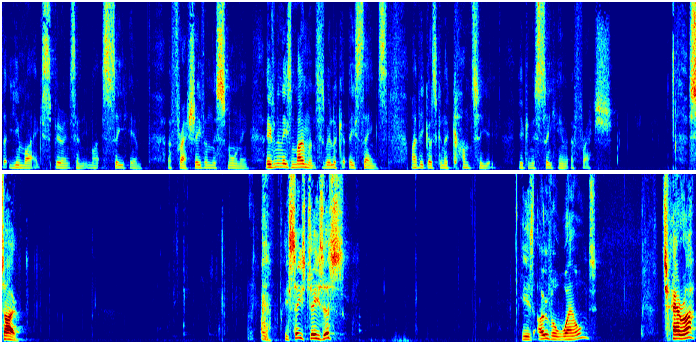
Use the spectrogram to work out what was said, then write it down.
that you might experience him, you might see him afresh, even this morning. Even in these moments as we look at these things, maybe God's going to come to you. You're going to see him afresh. So, he sees Jesus. He is overwhelmed. Terror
